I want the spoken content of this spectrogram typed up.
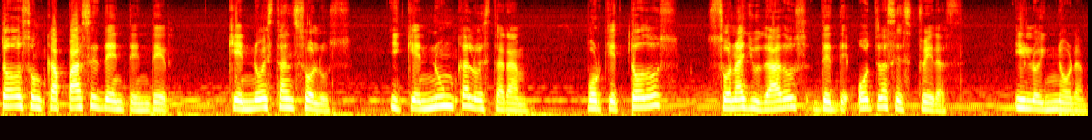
Todos son capaces de entender que no están solos y que nunca lo estarán, porque todos son ayudados desde otras esferas y lo ignoran.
